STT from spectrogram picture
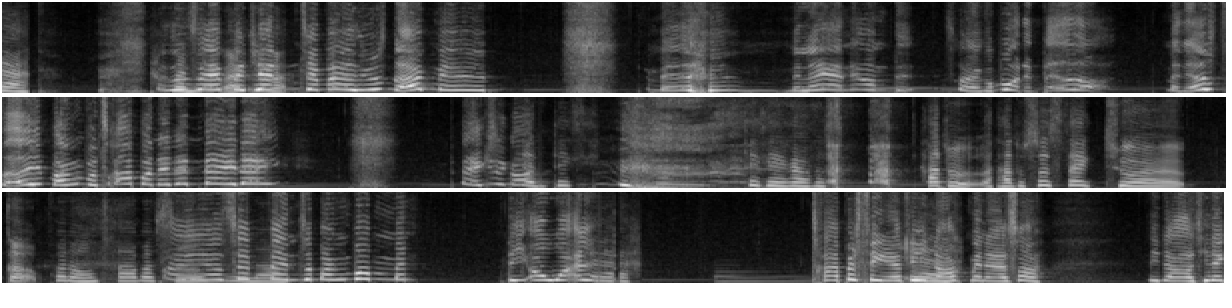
ja, Og så Men sagde patienten til mig, at jeg skulle snakke med, med, med lægerne om det, så jeg kunne få det bedre. Men jeg er stadig bange for trapperne den dag i dag. Det er ikke så ja godt. det, det kan jeg godt forstå. Har du, har du så slet ikke tur gå på nogle trapper siden? jeg er simpelthen så bange på dem, men de er overalt. Ja. Trappesten er fint Ja. nok, men altså... De der, de der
